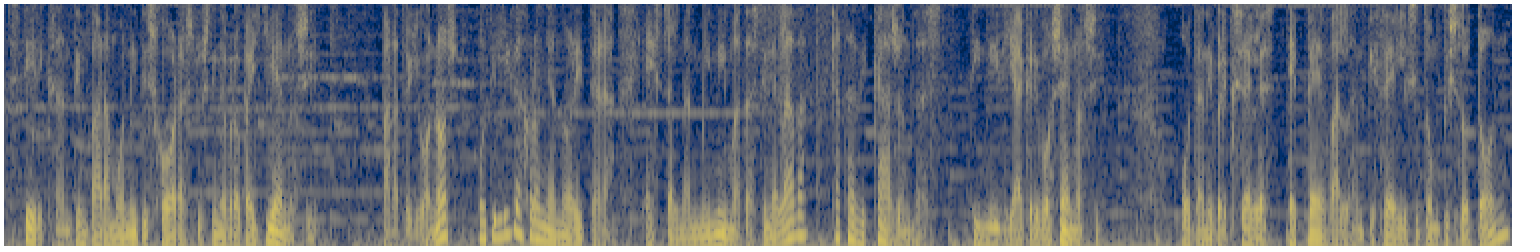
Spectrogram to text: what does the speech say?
στήριξαν την παραμονή της χώρας τους στην Ευρωπαϊκή Ένωση. Παρά το γεγονός ότι λίγα χρόνια νωρίτερα έστελναν μηνύματα στην Ελλάδα καταδικάζοντας την ίδια ακριβώς Ένωση. Όταν οι Βρυξέλλες επέβαλαν τη θέληση των πιστωτών,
